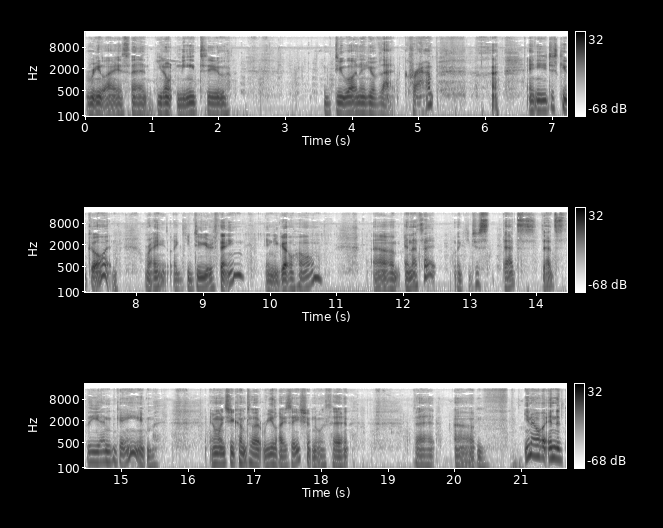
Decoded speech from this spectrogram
realize that you don't need to do any of that crap. and you just keep going, right? Like you do your thing and you go home. Um, and that's it. Like you just, that's, that's the end game. And once you come to that realization with it, that um, you know, and it,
